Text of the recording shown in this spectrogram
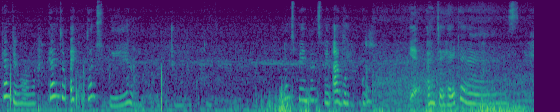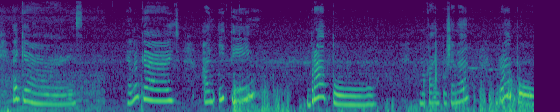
Come to mama. Come to... Ay, don't spin. Don't spin, don't spin. Agoy. Agoy. Yeah, and say hey guys. Hey guys. Hello guys. I'm eating Bravo. Kumakain po siya ng Bravo.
